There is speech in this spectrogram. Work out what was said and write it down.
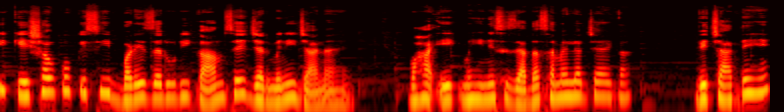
कि केशव को किसी बड़े ज़रूरी काम से जर्मनी जाना है। वहाँ एक महीने से ज़्यादा समय लग जाएगा। वे चाहते हैं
